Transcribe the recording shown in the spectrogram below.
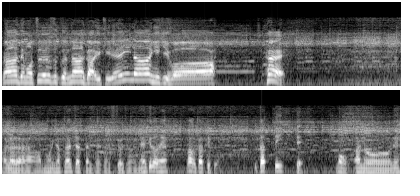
までも続く長い綺麗な虹を。へいあららら、もういなくなっちゃったみたいな視聴者がいないけどね。まあ歌っていくよ。歌っていって、もう、あのね、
